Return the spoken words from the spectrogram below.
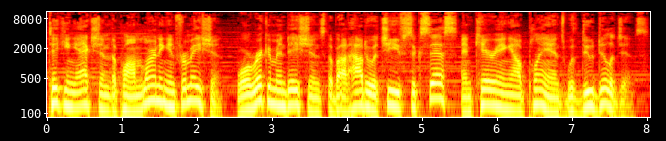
taking action upon learning information or recommendations about how to achieve success and carrying out plans with due diligence.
